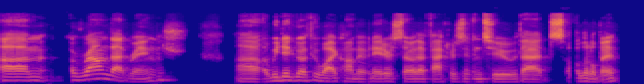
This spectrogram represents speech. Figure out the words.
um around that range uh, we did go through Y Combinator, so that factors into that a little bit.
